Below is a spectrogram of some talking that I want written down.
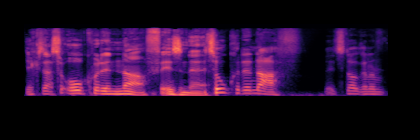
Yeah, because that's awkward enough, isn't it? It's awkward enough. It's not going to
